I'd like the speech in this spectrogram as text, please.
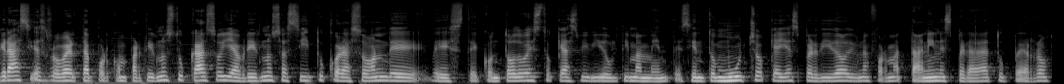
Gracias, Roberta, por compartirnos tu caso y abrirnos así tu corazón de, este, con todo esto que has vivido últimamente. Siento mucho que hayas perdido de una forma tan inesperada a tu perro,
